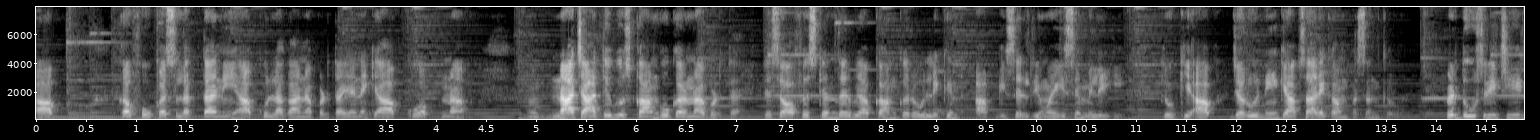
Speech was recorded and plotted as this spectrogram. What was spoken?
आपका फोकस लगता नहीं, आपको लगाना पड़ता है। यानी कि आपको अपना ना चाहते हुए उस काम को करना पड़ता है। जैसे ऑफ़िस के अंदर भी आप काम करो लेकिन आपकी सैलरी वहीं से मिलेगी, क्योंकि आप, ज़रूरी नहीं कि आप सारे काम पसंद करो। फिर दूसरी चीज़,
